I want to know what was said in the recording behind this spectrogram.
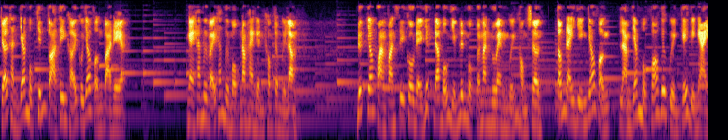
trở thành giám mục chính tòa tiên khởi của giáo phận Bà Rịa. Ngày 27 tháng 11 năm 2015, Đức Giáo hoàng Francisco đệ nhất đã bổ nhiệm linh mục Emmanuel Nguyễn Hồng Sơn, tổng đại diện giáo phận, làm giám mục phó với quyền kế vị ngài.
